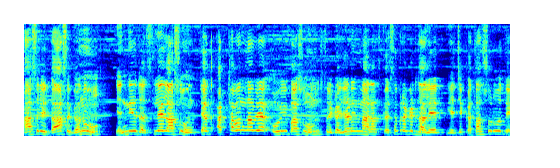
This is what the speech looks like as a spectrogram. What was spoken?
हा श्री दास गणू यांनी रचलेला असून त्यात अठ्ठावन्नाव्या ओवीपासून श्री गजानन महाराज कसे प्रकट झालेत याची कथा सुरू होते.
